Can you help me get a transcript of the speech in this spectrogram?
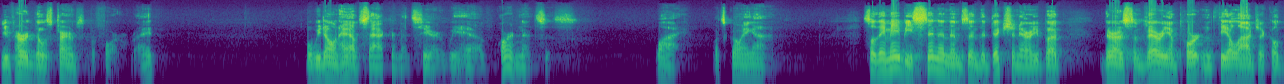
You've heard those terms before, right? But we don't have sacraments here, we have ordinances. Why? What's going on? So they may be synonyms in the dictionary, but there are some very important theological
